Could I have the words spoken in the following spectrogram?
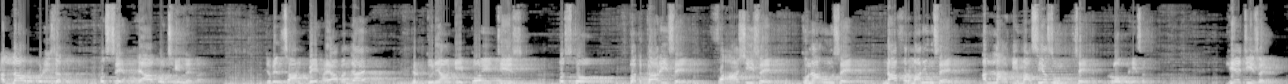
اللہ رب العزت اس سے حیا کو چھین لیتا ہے۔ جب انسان بے حیا بن جائے، پھر دنیا کی کوئی چیز اس کو بدکاری سے، فحاشی سے، گناہوں سے، نافرمانیوں سے اللہ کی معصیتوں سے روک نہیں سکتے یہ چیز ہے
